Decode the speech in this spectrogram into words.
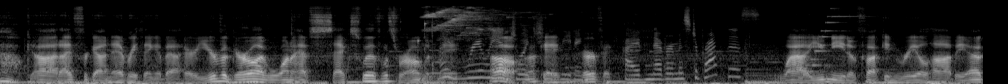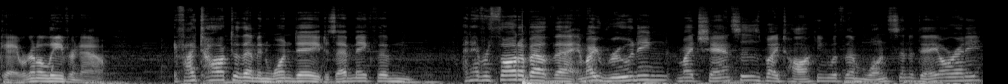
Oh God, I've forgotten everything about her. You're the girl I want to have sex with. What's wrong with me? I really oh, enjoy okay, perfect. I've never missed a practice. Wow, you need a fucking real hobby. Okay, we're gonna leave her now. If I talk to them in one day, does that make them? I never thought about that. Am I ruining my chances by talking with them once in a day already?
